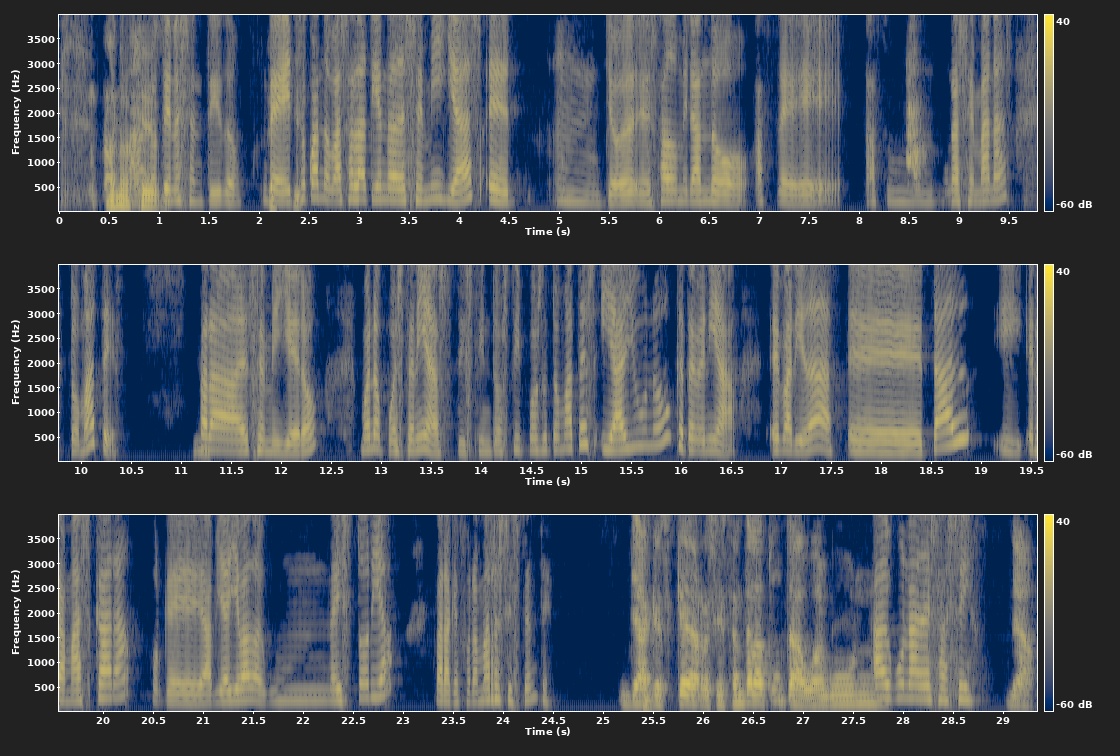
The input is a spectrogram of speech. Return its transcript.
No, no tiene sentido. De hecho, cuando vas a la tienda de semillas, eh, mm, yo he estado mirando hace hace unas semanas tomates para el semillero. Bueno, pues tenías distintos tipos de tomates y hay uno que te venía eh, variedad eh, tal y era más cara porque había llevado alguna historia para que fuera más resistente. Ya, que es que era resistente a la tuta o algún... Alguna de esas sí. Ya.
